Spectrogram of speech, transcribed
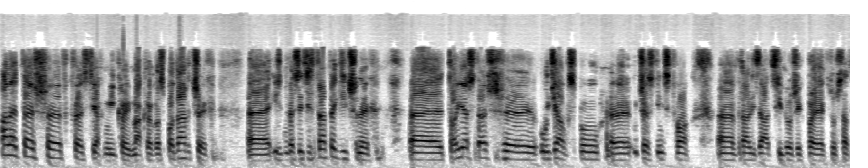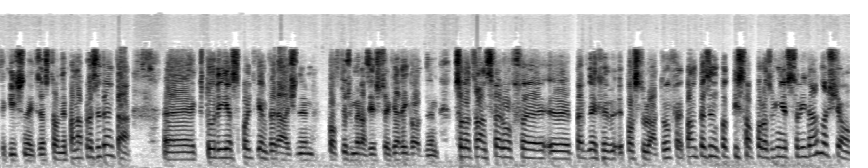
ale też e, w kwestiach mikro i makrogospodarczych, e, inwestycji strategicznych. E, To jest też udział, współuczestnictwo w realizacji dużych projektów strategicznych ze strony pana prezydenta, który jest politykiem wyraźnym, powtórzmy raz jeszcze, wiarygodnym. Co do transferów pewnych postulatów, pan prezydent podpisał porozumienie z Solidarnością.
